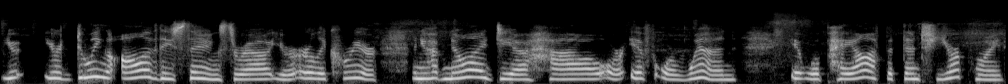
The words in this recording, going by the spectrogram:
You, you're doing all of these things throughout your early career, and you have no idea how or if or when it will pay off. But then, to your point,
